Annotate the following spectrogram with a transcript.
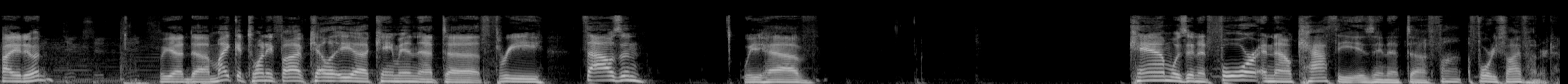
How you doing? We had uh, Mike at 25. Kelly uh, came in at uh, 3,000. We have Cam was in at four, and now Kathy is in at uh, 4,500.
